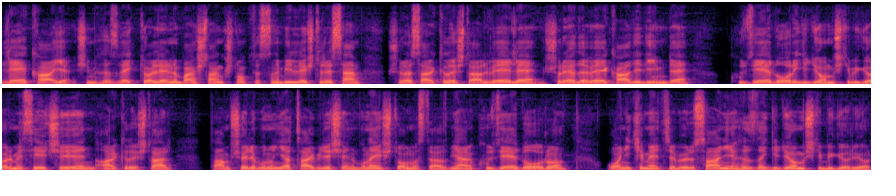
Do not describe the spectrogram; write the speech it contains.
L K'yı şimdi hız vektörlerinin başlangıç noktasını birleştirirsem şurası arkadaşlar VL şuraya da VK dediğimde kuzeye doğru gidiyormuş gibi görmesi için arkadaşlar tam şöyle bunun yatay bileşenin buna eşit olması lazım. Yani kuzeye doğru 12 metre bölü saniye hızla gidiyormuş gibi görüyor.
